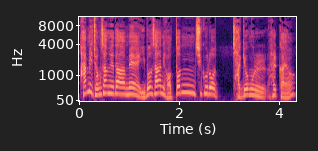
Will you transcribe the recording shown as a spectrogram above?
한미 정상회담에 이번 사안이 어떤 식으로 작용을 할까요?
